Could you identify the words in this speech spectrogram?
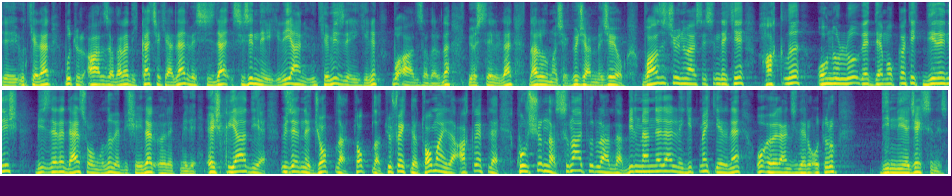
e, ülkeler bu tür arızalara dikkat çekerler ve sizler sizinle ilgili yani ülkemizle ilgili bu arızaları da gösterirler. Darılmaca, gücenmece yok. Boğaziçi Üniversitesi'ndeki haklı, onurlu ve demokratik direniş bizlere ders olmalı ve bir şeyler öğretmeli. Eşkıya diye üzerine copla, topla, tüfekle, tomayla, akreple, kurşunla, sniperlarla bilmem nelerle gitmek yerine o öğrencileri oturup dinleyeceksiniz.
